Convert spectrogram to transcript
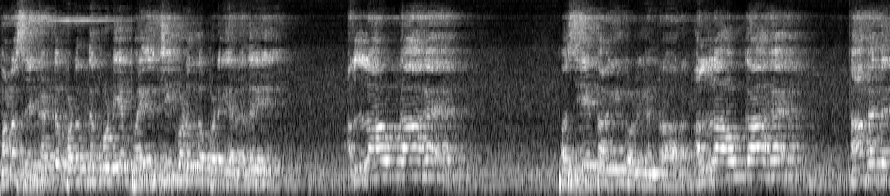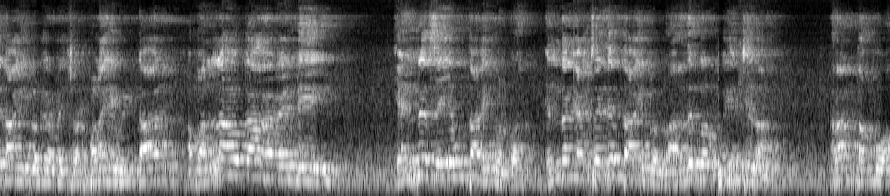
மனசை கட்டுப்படுத்தக்கூடிய பயிற்சி கொடுக்கப்படுகிறது. அல்லாவுக்காக பசியை தாங்கிக் கொள்கின்றார். அல்லாவுக்காக தாகத்தை தாங்கிக் கொள்கிறார் சொல் பழகிவிட்டால் அப்போ அல்லாவுக்காக வேண்டி என்ன செய்யவும் தாங்கிக் கொள்வார். எந்த கஷ்டத்தையும் தாங்கிக் கொள்வார். அதுக்கு ஒரு பயிற்சி தான். அதான் தப்புவா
